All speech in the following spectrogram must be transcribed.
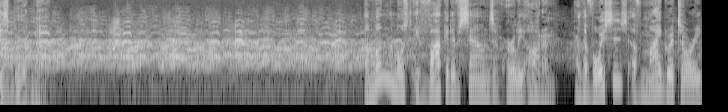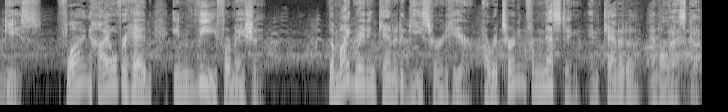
is BirdNote. Among the most evocative sounds of early autumn are the voices of migratory geese, flying high overhead in V formation. The migrating Canada geese heard here are returning from nesting in Canada and Alaska.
